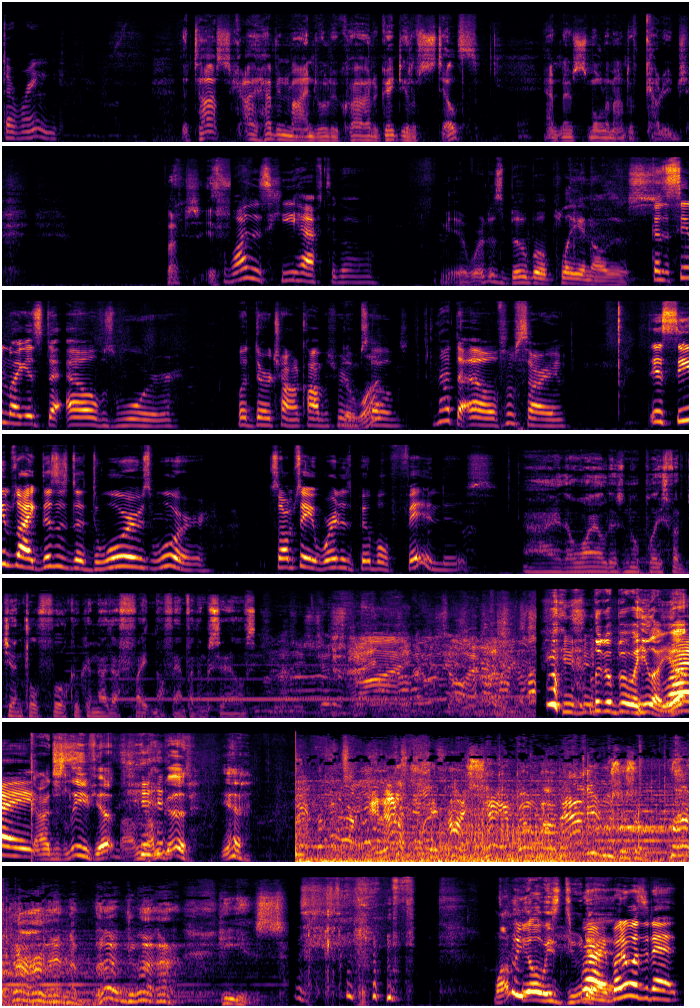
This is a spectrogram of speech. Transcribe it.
The ring. The task I have in mind will require a great deal of stealth and no small amount of courage. But if Why does he have to go? Yeah, where does Bilbo play in all this? Because it seemed like it's the elves' war, what they're trying to accomplish for The what? themselves. Not the elves. I'm sorry. It seems like this is the dwarves' war. So I'm saying, where does Bilbo fit in this? Aye, the wild is no place for gentle folk who can neither fight nor fend for themselves. Look at Bilbo, he like, Right. I just leave, yep, I'm, I'm good. Yeah. enough if I say Bilbo Baggins is a burglar and a burglar he is. Why do he always do that? Right, but it wasn't that.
